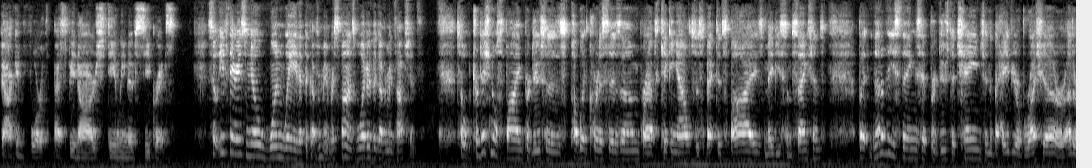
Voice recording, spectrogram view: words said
back and forth espionage, stealing of secrets. So if there is no one way that the government responds, what are the government's options? So traditional spying produces public criticism, perhaps kicking out suspected spies, maybe some sanctions. But none of these things have produced a change in the behavior of Russia or other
